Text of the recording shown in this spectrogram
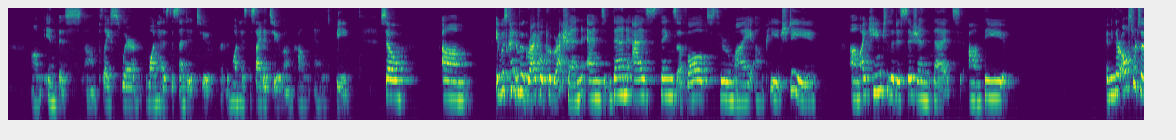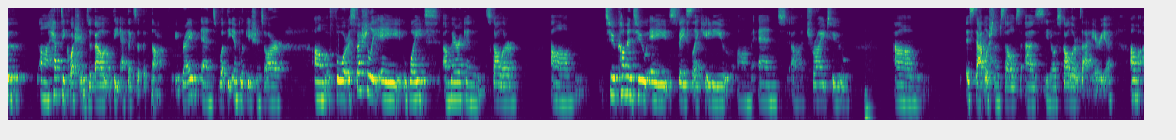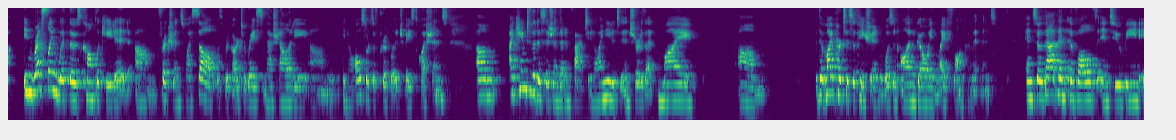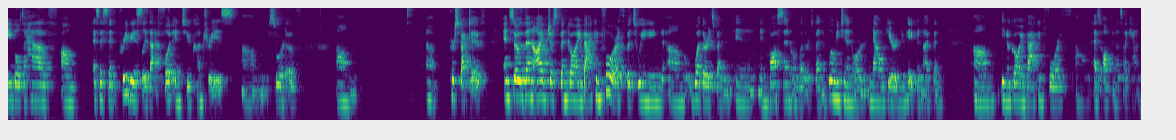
um, in this um, place where one has descended to, one has decided to um, come and be. So um, it was kind of a gradual progression. And then as things evolved through my um, PhD, um, I came to the decision that the, I mean, there are all sorts of uh, hefty questions about the ethics of ethnography, right? And what the implications are um, for especially a white American scholar um, to come into a space like Haiti um, and uh, try to um, establish themselves as you know a scholar of that area. Um, in wrestling with those complicated um, frictions myself with regard to race, nationality, you know, all sorts of privilege-based questions. Um, I came to the decision that, in fact, you know, I needed to ensure that my um, that my participation was an ongoing, lifelong commitment. And so that then evolved into being able to have, um, as I said previously, that foot in two countries um, sort of um, uh, perspective. And so then I've just been going back and forth between um, whether it's been in, in, in, Boston or whether it's been in Bloomington or now here in New Haven. I've been, um, you know, going back and forth um, as often as I can.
